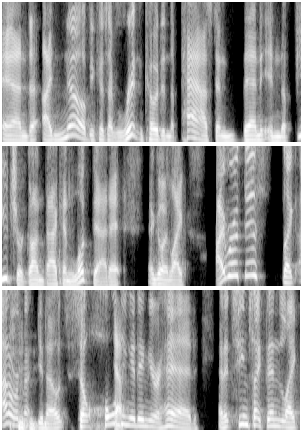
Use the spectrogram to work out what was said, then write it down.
And I know because I've written code in the past and then in the future gone back and looked at it and going like, I wrote this. Like, I don't remember, you know, so holding yeah. it in your head. And it seems like then, like,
